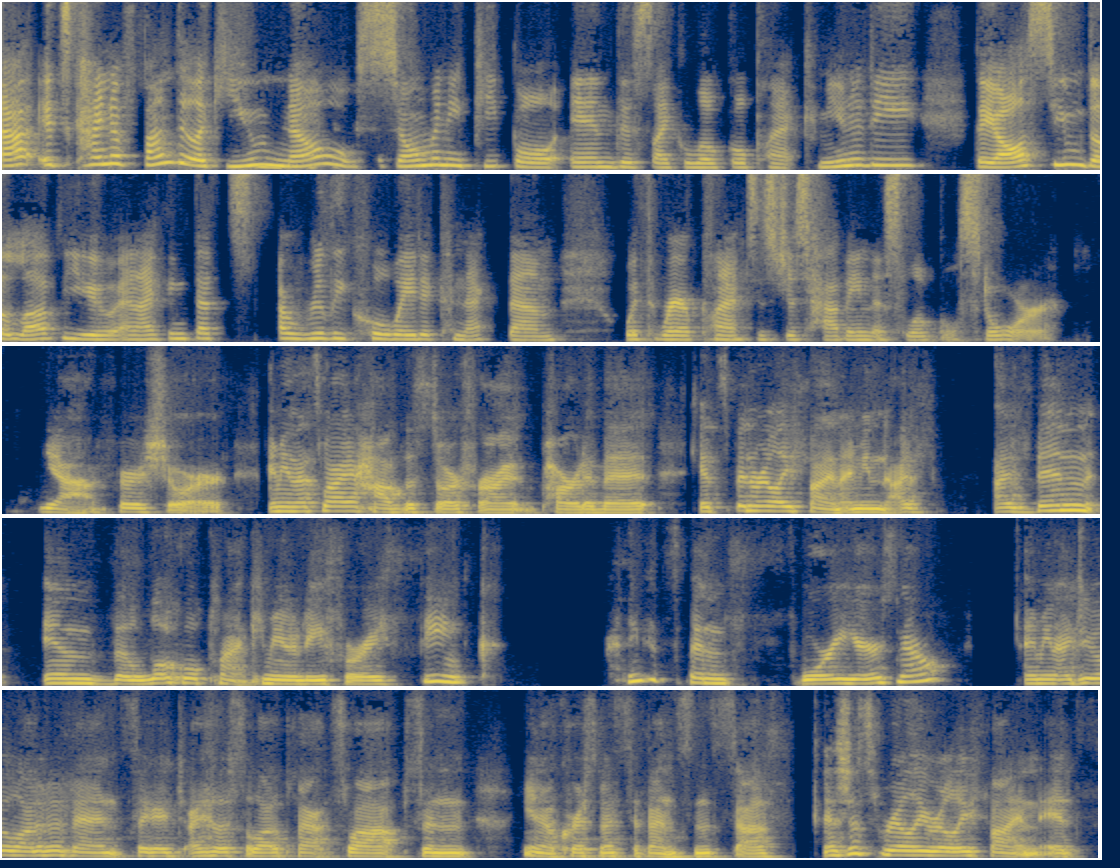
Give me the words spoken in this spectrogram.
that it's kind of fun that like you mm-hmm. know so many people in this like local plant community. They all seem to love you and i think that's a really cool way to connect them with rare plants is just having this local store. Yeah for sure. I mean that's why i have the storefront part of it. It's been really fun. I mean i've i've been in the local plant community for i think i think it's been four years now I mean, I do a lot of events. Like I, I, host a lot of plant swaps and you know Christmas events and stuff. It's just really really fun. It's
